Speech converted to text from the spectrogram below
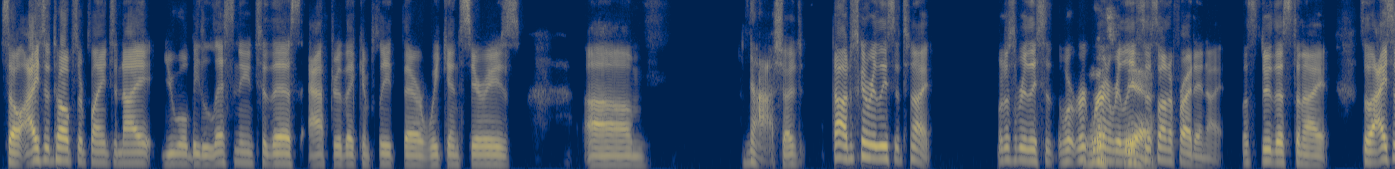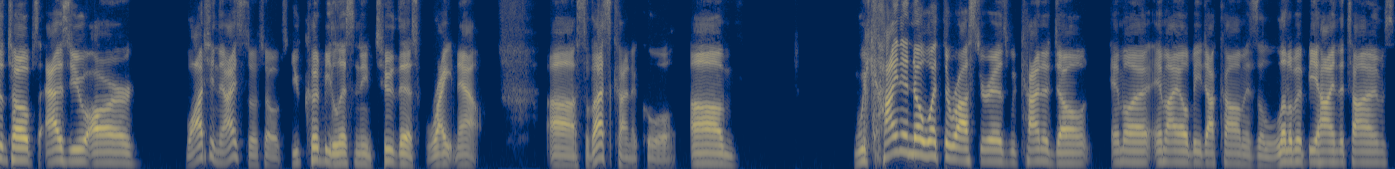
So isotopes are playing tonight. You will be listening to this after they complete their weekend series. Um, nah, should I, no, I'm just gonna release it tonight. We'll just release it. We're, we're to release yeah. this on a Friday night. Let's do this tonight. So the isotopes, as you are watching the isotopes, you could be listening to this right now. Uh, so that's kind of cool. Um, we kind of know what the roster is. We kind of don't. MILB.com is a little bit behind the times.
